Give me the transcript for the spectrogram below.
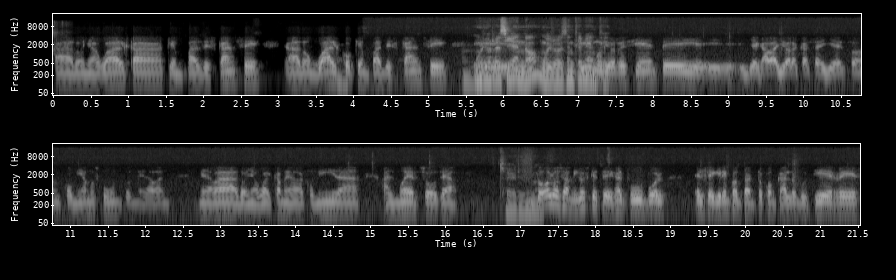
a doña Hualca, que en paz descanse, a don Hualco, que en paz descanse. Murió eh, recién, ¿no? Murió recientemente. Sí, murió reciente y, llegaba yo a la casa de Gerson, comíamos juntos, me daban, me daba, doña Hualca me daba comida, almuerzo, o sea, todos los amigos que te deja el fútbol, el seguir en contacto con Carlos Gutiérrez,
